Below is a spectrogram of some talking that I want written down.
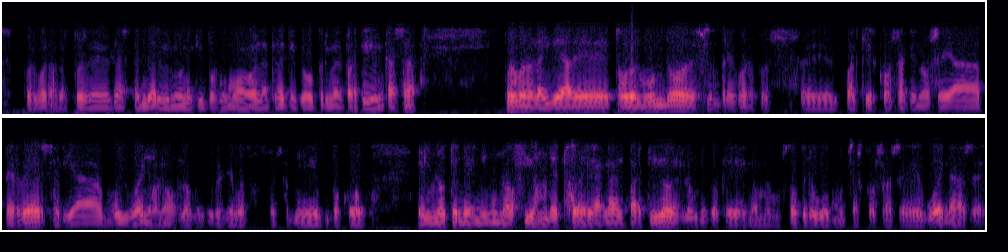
pues bueno, después de, ascender viene un equipo como el Atlético, primer partido en casa, pues bueno, la idea de todo el mundo es siempre, bueno, pues eh, cualquier cosa que no sea perder sería muy bueno, ¿no? Lo que ocurre que, bueno, pues a mí un poco el no tener ninguna opción de poder ganar el partido es lo único que no me gustó, pero hubo muchas cosas eh, buenas, el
